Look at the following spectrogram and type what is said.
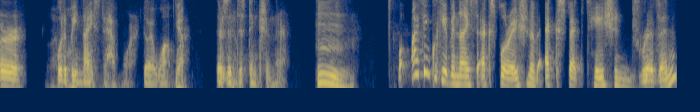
or would it be nice to have more? Do I want more? Yeah. There's a distinction there. Mm. Well, I think we gave a nice exploration of expectation driven.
